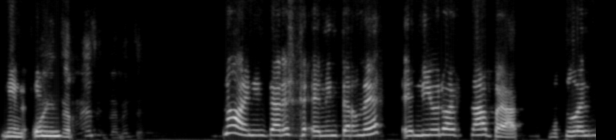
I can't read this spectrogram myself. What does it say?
Bien, en internet simplemente. No, en, en internet el libro está para todo el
